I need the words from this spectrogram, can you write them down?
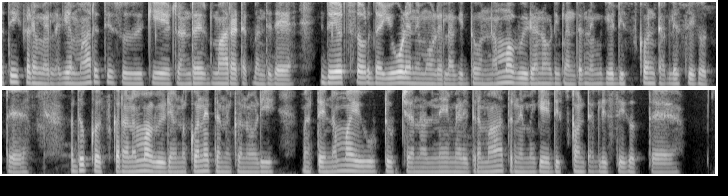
ಅತಿ ಕಡಿಮೆ ಬೆಲೆಗೆ ಮಾರುತಿ ಸುಜುಕಿ ಏಟ್ ಹಂಡ್ರೆಡ್ ಮಾರಾಟಕ್ಕೆ ಬಂದಿದೆ. ಇದು ಎರಡು ಸಾವಿರದ ಏಳನೇ ಮಾಡೆಲ್ ಆಗಿದ್ದು, ನಮ್ಮ ವಿಡಿಯೋ ನೋಡಿ ಬಂದರೆ ನಿಮಗೆ ಡಿಸ್ಕೌಂಟಲ್ಲಿ ಸಿಗುತ್ತೆ. ಅದಕ್ಕೋಸ್ಕರ ನಮ್ಮ ವಿಡಿಯೋನ ಕೊನೆ ತನಕ ನೋಡಿ, ಮತ್ತು ನಮ್ಮ ಯೂಟ್ಯೂಬ್ ಚಾನಲ್ ನೇಮ್ ಹೇಳಿದರೆ ಮಾತ್ರ ನಿಮಗೆ ಡಿಸ್ಕೌಂಟಲ್ಲಿ ಸಿಗುತ್ತೆ.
